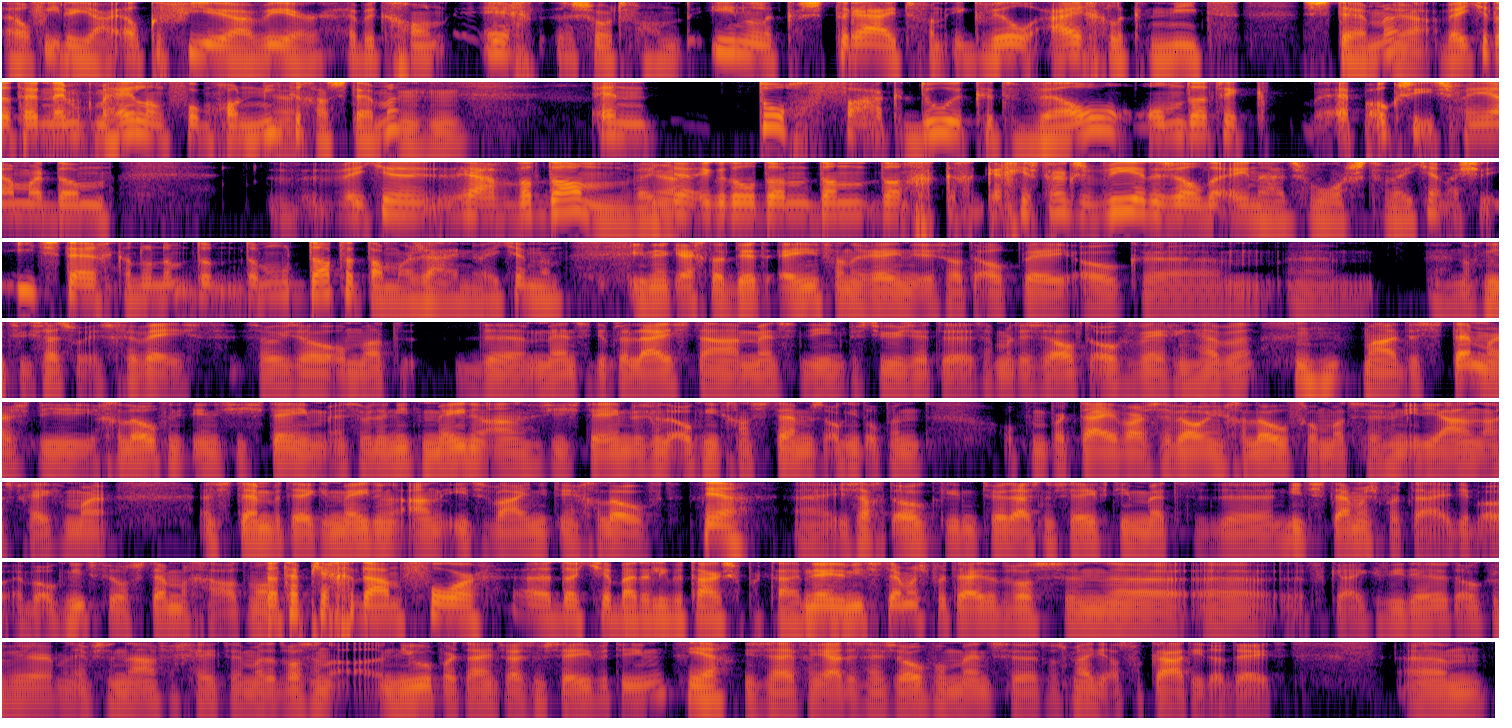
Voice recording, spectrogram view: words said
of ieder jaar, elke vier jaar weer, heb ik gewoon echt een soort van innerlijke strijd van ik wil eigenlijk niet stemmen. Weet je, dat neem ik me heel lang voor om gewoon niet te gaan stemmen. Mhm. En toch vaak doe ik het wel, omdat ik heb ook zoiets van ja, maar dan weet je, ja, wat dan? Weet je, ik bedoel, dan, dan, dan krijg je straks weer dezelfde eenheidsworst, weet je. En als je er iets tegen kan doen, dan, dan, dan moet dat het dan maar zijn, weet je. En dan... Ik denk echt dat dit een van de redenen is dat de LP ook ehm, ehm, eh, nog niet succesvol is geweest. Sowieso omdat de mensen die op de lijst staan, mensen die in het bestuur zitten, zeg maar dezelfde overweging hebben. Mhm. Maar de stemmers die geloven niet in het systeem en ze willen niet meedoen aan het systeem, dus willen ook niet gaan stemmen. Dus ook niet op een, op een partij waar ze wel in geloven, omdat ze hun idealen nastreven. Maar een stem betekent meedoen aan iets waar je niet in gelooft. Ja. Uh, je zag het ook in 2017 met de niet-stemmerspartij. Die hebben ook niet veel stemmen gehaald. Want... Dat heb je gedaan voor uh, dat je bij de Libertarische Partij Nee, de niet-stemmerspartij, dat was een... Uh, even kijken, wie deed het ook alweer? Ik ben even zijn naam vergeten. Maar dat was een, een, nieuwe partij in 2017. Ja. Die zei van, ja, er zijn zoveel mensen... Het was mij die advocaat die dat deed. Um,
